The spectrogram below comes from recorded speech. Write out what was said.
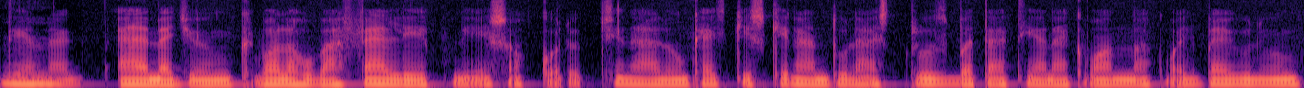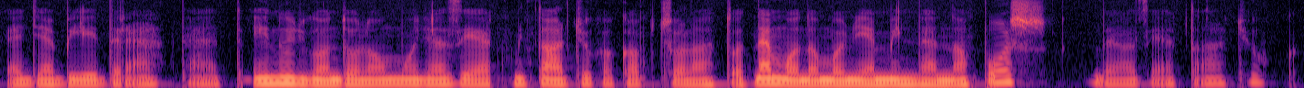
tényleg mm. elmegyünk valahová fellépni, és akkor csinálunk egy kis kirándulást pluszba, tehát ilyenek vannak, vagy beülünk egy ebédre. Tehát én úgy gondolom, hogy azért mi tartjuk a kapcsolatot. Nem mondom, hogy milyen mindennapos, de azért tartjuk.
